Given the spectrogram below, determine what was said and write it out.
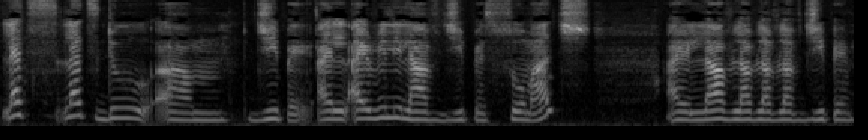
Let's let's do um Jipe. I I really love Jipe so much. I love love love love Jipe.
